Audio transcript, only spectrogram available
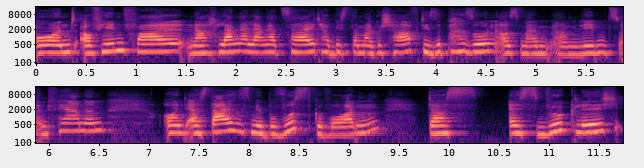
Und auf jeden Fall, nach langer, langer Zeit habe ich es dann mal geschafft, diese Person aus meinem ähm, Leben zu entfernen. Und erst da ist es mir bewusst geworden, dass es wirklich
